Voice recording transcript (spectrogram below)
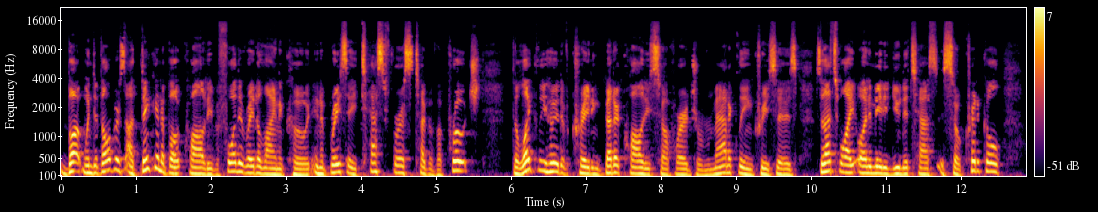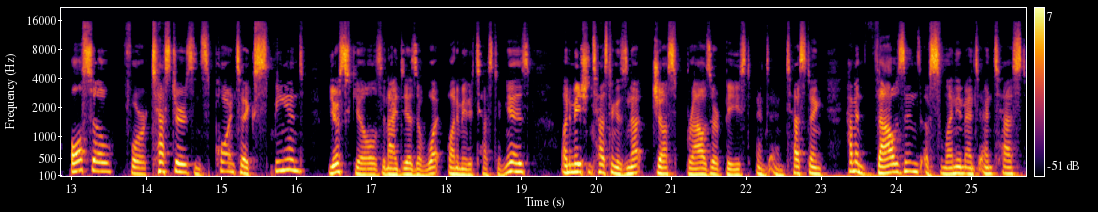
But when developers are thinking about quality before they write a line of code and embrace a test first type of approach, the likelihood of creating better quality software dramatically increases. So that's why automated unit tests is so critical. Also, for testers, it's important to expand your skills and ideas of what automated testing is. Automation testing is not just browser based end to end testing. Having thousands of Selenium end to end tests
